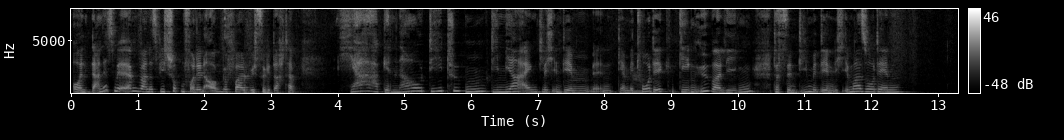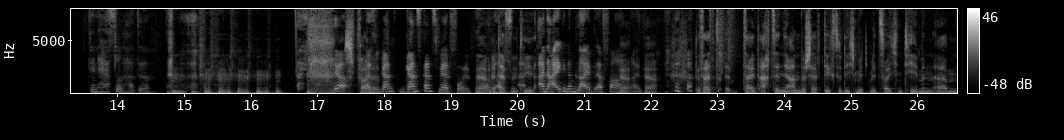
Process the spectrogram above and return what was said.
Und dann ist mir irgendwann das wie Schuppen vor den Augen gefallen, wo ich so gedacht habe, ja, genau die Typen, die mir eigentlich in, dem, in der Methodik mhm. gegenüber liegen, das sind die, mit denen ich immer so den, den Hassel hatte. Hm. ja, Spannend. also ganz, ganz, ganz wertvoll. Ja, und definitiv. an eigenem Leib erfahren ja, einfach. Ja. Das heißt, seit 18 Jahren beschäftigst du dich mit, mit solchen Themen. Ähm,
